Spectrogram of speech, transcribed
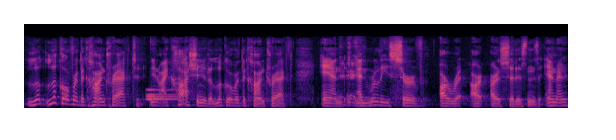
look look over the contract. You know, I caution you to look over the contract and and really serve our our, our citizens. And I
